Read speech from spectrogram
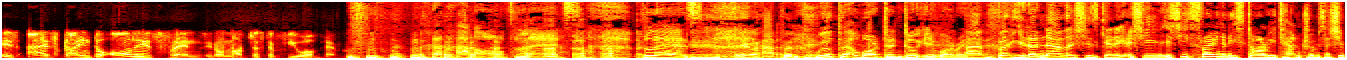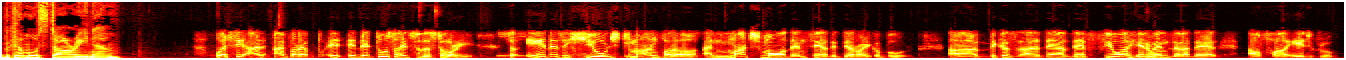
is as kind to all his friends, you know, not just a few of them. oh, bless. bless. It'll happen. We'll put a word in, don't you worry. Uh, but, you know, now that she's getting, is she, is she throwing any starry tantrums? Has she become more starry now? Well, see, I, have got a, it, it, there are two sides to the story. So, A, there's a huge demand for her, and much more than, say, Aditya Roy Kapoor. Uh, because uh, there, are, there are fewer heroines that are there of her age group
